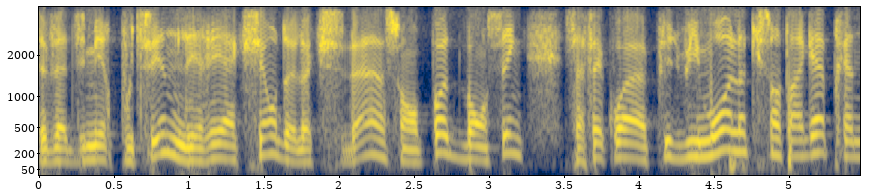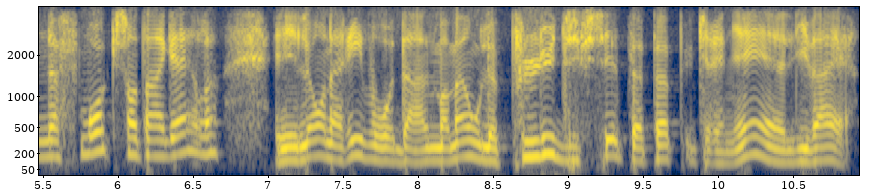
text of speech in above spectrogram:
de Vladimir Poutine, les réactions de l'Occident sont pas de bons signes. Ça fait quoi, plus de huit mois là qu'ils sont en guerre, près de neuf mois qu'ils sont en guerre, là, et là, on arrive au- dans le moment où le plus difficile pour le peuple ukrainien, euh, l'hiver.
